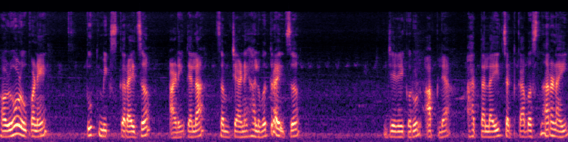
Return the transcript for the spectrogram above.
हळूहळूपणे तूप मिक्स करायचं आणि त्याला चमच्याने हलवत राहायचं. जेणेकरून आपल्या हातालाही चटका बसणार नाही.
